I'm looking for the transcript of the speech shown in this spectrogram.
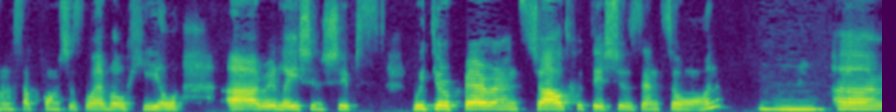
on a subconscious level heal uh, relationships with your parents childhood issues and so on. Mm-hmm. uh,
